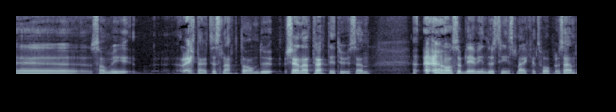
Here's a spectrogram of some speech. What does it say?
Eh, som vi räknar lite snabbt. Om du tjänar 30 000 och så blev industrins märke 2%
